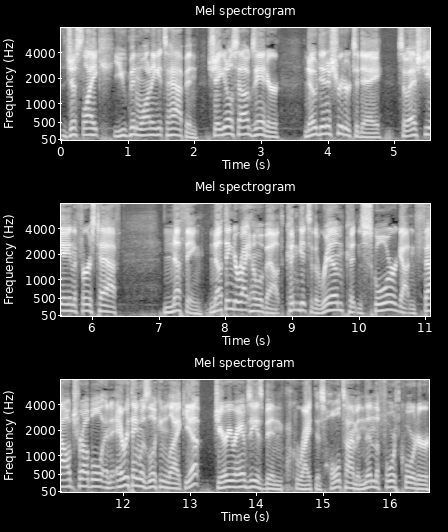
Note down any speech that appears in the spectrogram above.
just like you've been wanting it to happen. Shai Gilgeous-Alexander, no Dennis Schroeder today. So SGA in the first half, nothing, nothing to write home about. Couldn't get to the rim, couldn't score, got in foul trouble, and everything was looking like, yep, Jerry Ramsey has been right this whole time. And then the fourth quarter,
